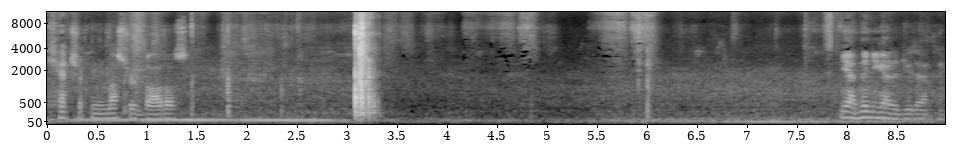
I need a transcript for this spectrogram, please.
ketchup and mustard bottles. Yeah, and then you got to do that thing.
